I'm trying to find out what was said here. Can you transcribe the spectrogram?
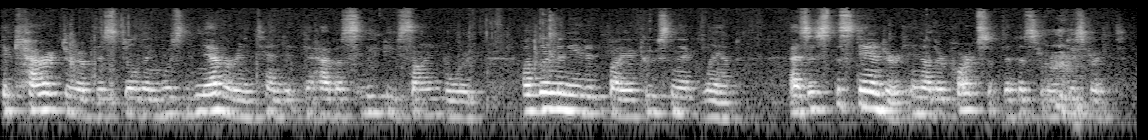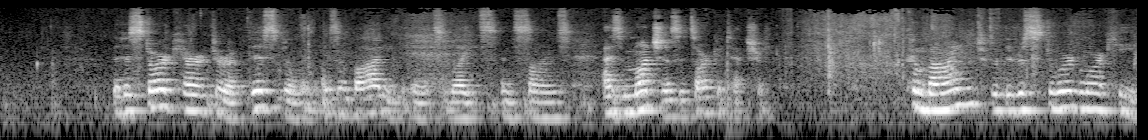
The character of this building was never intended to have a sleepy signboard illuminated by a gooseneck lamp, as is the standard in other parts of the historic district. The historic character of this building is embodied in its lights and signs as much as its architecture. Combined with the restored marquee,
